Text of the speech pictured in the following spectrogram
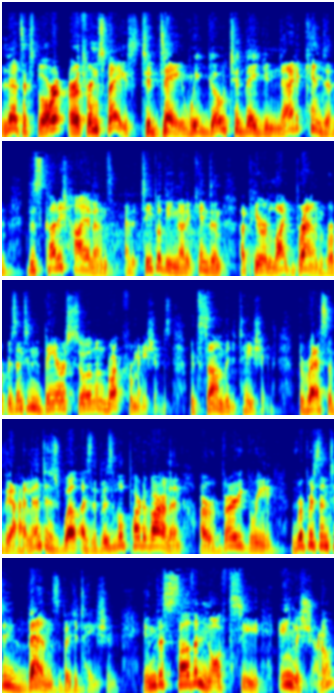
Let's explore Earth from space. Today we go to the United Kingdom. The Scottish Highlands at the tip of the United Kingdom appear light brown, representing bare soil and rock formations, with some vegetation. The rest of the island, as well as the visible part of Ireland, are very green, representing dense vegetation. In the southern North Sea, English Channel,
